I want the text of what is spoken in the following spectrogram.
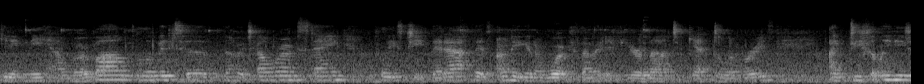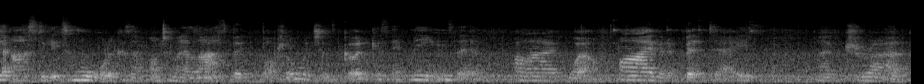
getting me the Mobile delivered to the hotel where I'm staying, please check that out. That's only going to work though if you're allowed to get deliveries. I definitely need to ask to get some more water because I'm onto my last big bottle, which is good because that means that in five, well, five and a bit days, I've drunk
